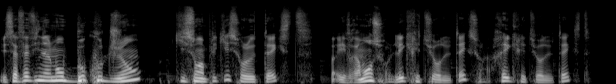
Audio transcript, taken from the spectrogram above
Et ça fait finalement beaucoup de gens qui sont impliqués sur le texte, et vraiment sur l'écriture du texte, sur la réécriture du texte,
